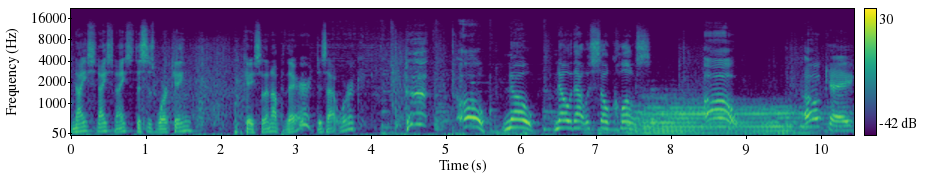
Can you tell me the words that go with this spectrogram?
nice, nice, nice. This is working. Okay, so then up there, does that work? Oh, no, no, that was so close. Oh, okay.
